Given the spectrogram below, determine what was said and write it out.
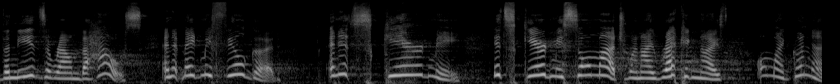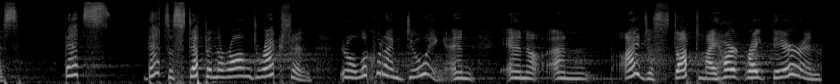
the needs around the house, and it made me feel good. And it scared me. It scared me so much when I recognized, oh my goodness, that's that's a step in the wrong direction. You know, look what I'm doing. And, and, uh, and I just stopped my heart right there and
